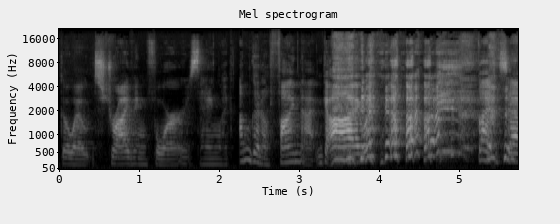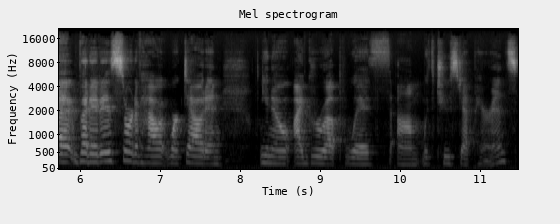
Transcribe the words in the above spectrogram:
go out striving for, saying like, "I'm gonna find that guy." but uh, but it is sort of how it worked out. And you know, I grew up with um, with two step parents,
